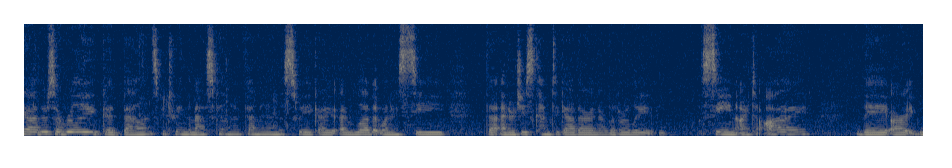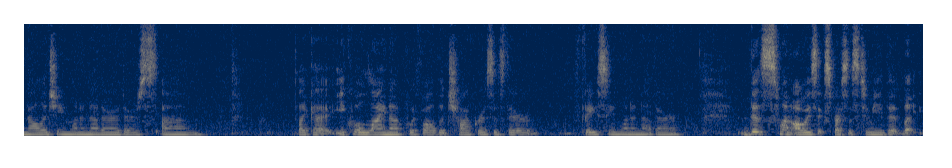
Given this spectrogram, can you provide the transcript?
Yeah, there's a really good balance between the masculine and feminine this week. I, I love it when I see the energies come together and they're literally seeing eye to eye. They are acknowledging one another. There's um, like a equal lineup with all the chakras as they're facing one another. This one always expresses to me that like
